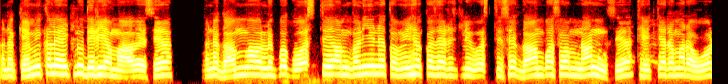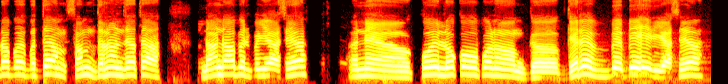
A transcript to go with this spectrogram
અને કેમિકલ એટલું દરિયામાં આવે છે. અને ગામમાં લગભગ વસ્તી આમ ગણીએ ને તો વીસ હજાર જેટલી વસ્તી છે. ગામ પાછું આમ નાનું છે. અત્યારે અમારા ઓડા પર બધા આમ સમધરણ જતા દાંડા પર પડ્યા છે. અને કોઈ લોકો પણ ઘેરે ઘ- ઘરે બે, બેહી રહ્યા છે.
